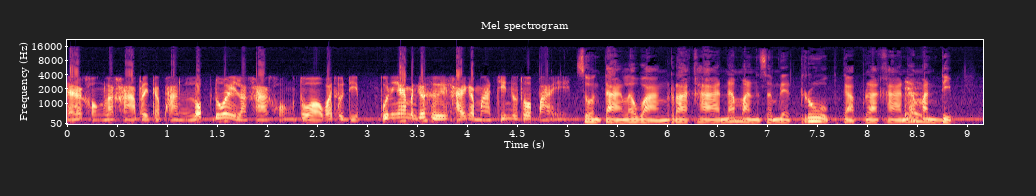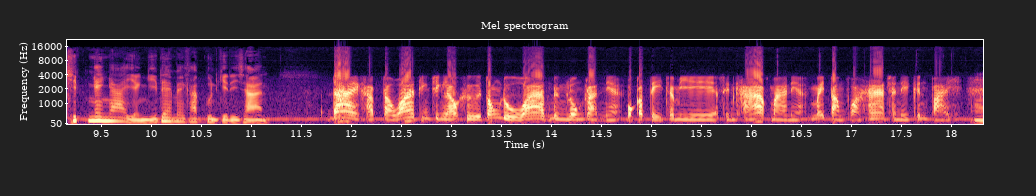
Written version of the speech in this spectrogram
นะของราคาผลิตภัณฑ์ลบด้วยราคาของตัววัตถุดิบพูดง่ายๆมันก็คือคล้ายกับมาจิ้นทั่วไป ส่วนต่างระหว่างราคาน้ำมันสำเร็จรูปกับราคาน้ำมันดิบ คิดง่าย ๆ อย่างนี้ได้ไหมครับ คุณเกียรติชาน ได้ครับ แต่ว่าจริง ๆ แล้วคือต้องดูว่าหนึ่งโรงกลั่นเนี่ยปกติจะมีสินค้าออกมาเนี่ยไม่ต่ำกว่า 5 ชนิดขึ้นไปอ๋อ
